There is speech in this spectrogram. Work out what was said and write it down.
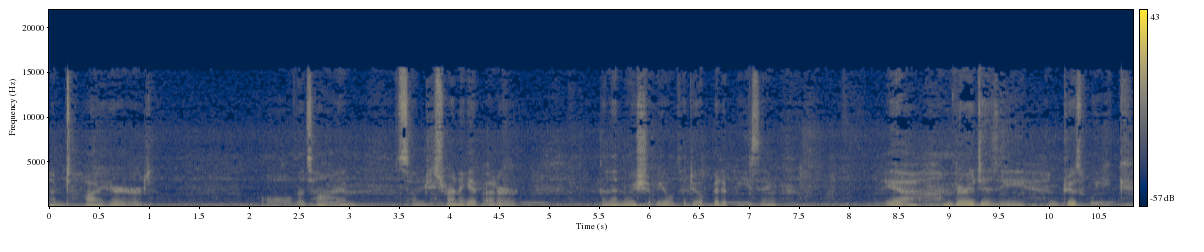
I'm tired all the time. So I'm just trying to get better. And then we should be able to do a bit of beezing. Yeah, I'm very dizzy and just weak.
